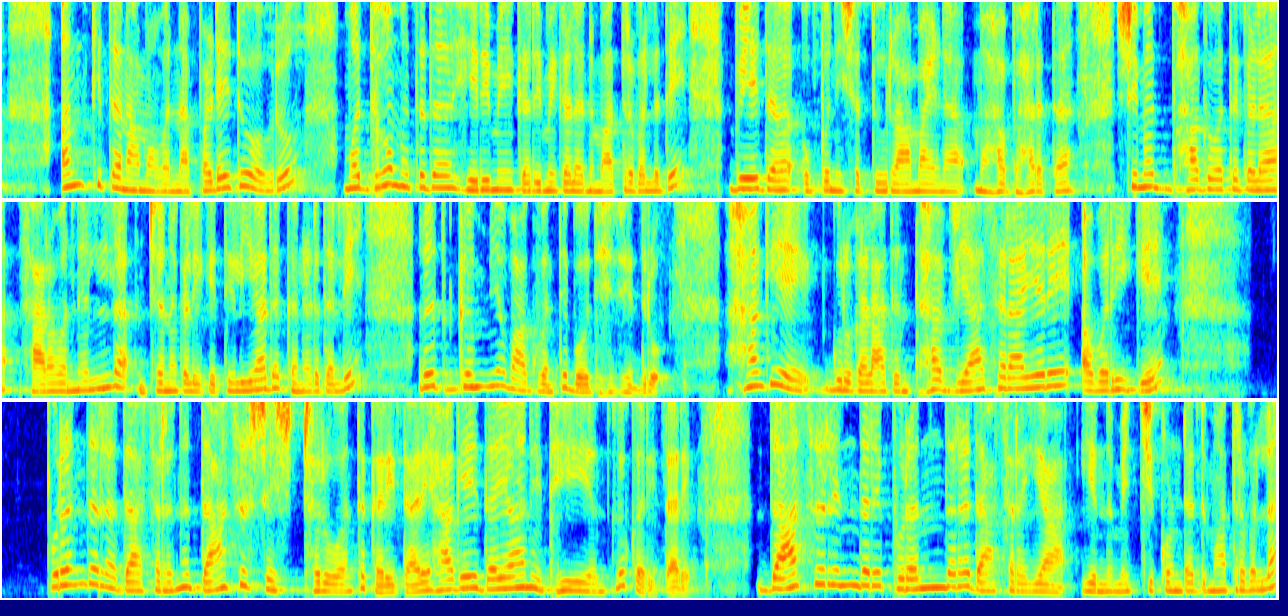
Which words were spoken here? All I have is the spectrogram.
ಅಂಕಿತ ನಾಮವನ್ನು ಪಡೆದು ಅವರು ಮಧ್ವಮತದ ಹಿರಿಮೆ ಗರಿಮೆಗಳನ್ನು ಮಾತ್ರವಲ್ಲದೆ ವೇದ, ಉಪನಿಷತ್ತು, ರಾಮಾಯಣ, ಮಹಾಭಾರತ, ಶ್ರೀಮದ್ ಭಾಗವತಗಳ ಸಾರವನ್ನೆಲ್ಲ ಜನಗಳಿಗೆ ತಿಳಿಯಾದ ಕನ್ನಡದಲ್ಲಿ ಹೃದ್ಗಮ್ಯವಾಗುವಂತೆ ಬೋಧಿಸಿದರು. ಹಾಗೆಯೇ ಗುರುಗಳಾದಂತಹ ವ್ಯಾಸರಾಯರೇ ಅವರಿಗೆ ಪುರಂದರ ದಾಸರನ್ನು ದಾಸಶ್ರೇಷ್ಠರು ಅಂತ ಕರೀತಾರೆ. ಹಾಗೆ ದಯಾನಿಧಿ ಅಂತಲೂ ಕರೀತಾರೆ. ದಾಸರೆಂದರೆ ಪುರಂದರ ದಾಸರಯ್ಯ ಎಂದು ಮೆಚ್ಚಿಕೊಂಡದ್ದು ಮಾತ್ರವಲ್ಲ,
